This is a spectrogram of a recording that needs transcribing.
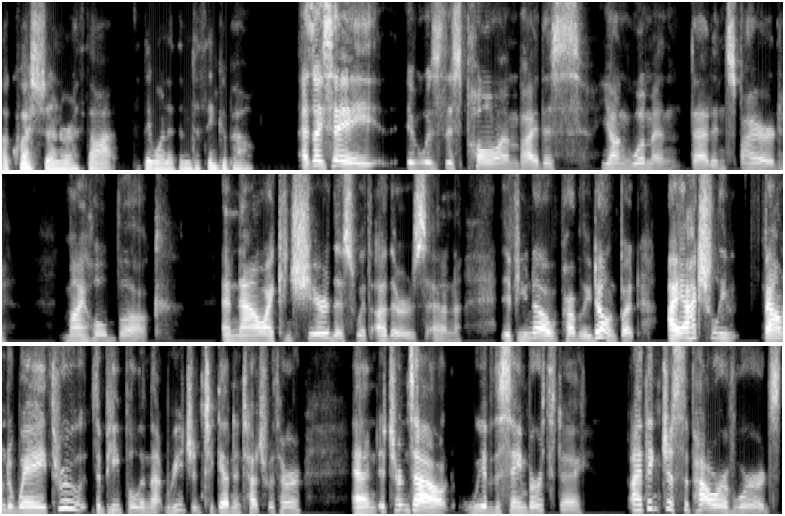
a question or a thought that they wanted them to think about. As I say, it was this poem by this young woman that inspired my whole book, and now I can share this with others, and if you know, probably don't, but I actually found a way through the people in that region to get in touch with her, and it turns out we have the same birthday. I think just the power of words,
